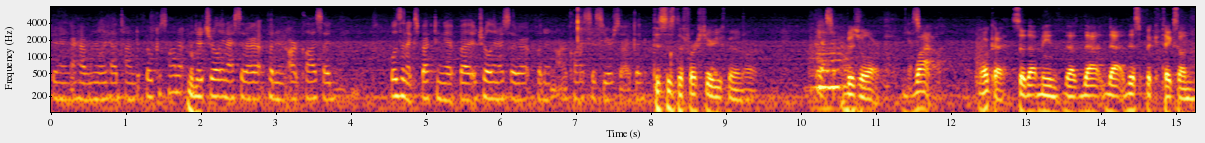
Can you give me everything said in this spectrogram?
doing. I haven't really had time to focus on it. But Mhm. it's really nice that I got put in an art class. I wasn't expecting it, but it's really nice that I got put in an art class this year so I could. This is the first year you've been in art, Yes, sir. visual art. Yes, sir. wow. Okay, so that means that that that this takes on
